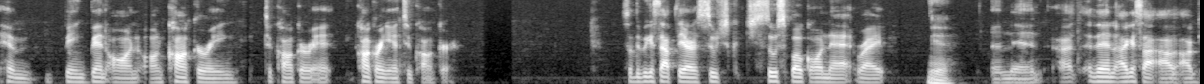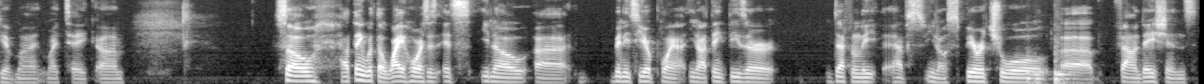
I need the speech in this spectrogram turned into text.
him being bent on on conquering to conquer and conquering and to conquer. So that we can stop there. Sue, Sue spoke on that, right? Yeah. and then uh, and then I guess I, I'll, I'll give my my take. Um, so I think with the white horses, it's you know, uh, Benny, to your point, you know, I think these are definitely have you know spiritual uh, foundations,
